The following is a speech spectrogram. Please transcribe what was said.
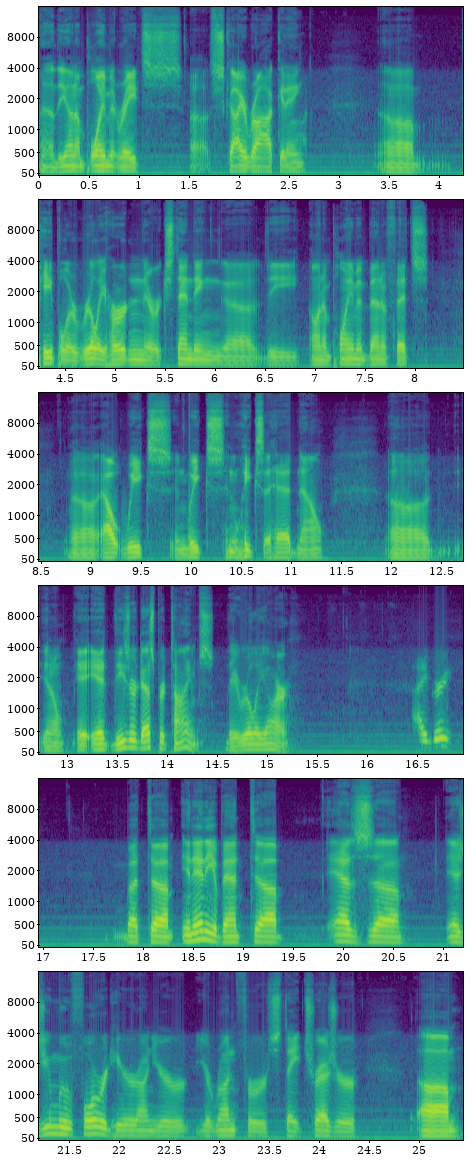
the unemployment rates uh, skyrocketing. Um, people are really hurting. They're extending uh, the unemployment benefits uh, out weeks and weeks and weeks ahead now. Uh, you know, it, it, these are desperate times. They really are. I agree. But in any event, as as you move forward here on your, your run for state treasurer, um,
